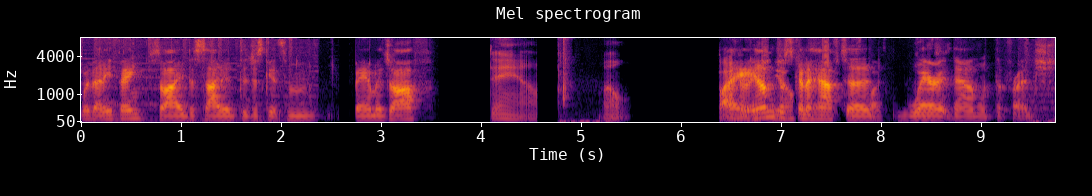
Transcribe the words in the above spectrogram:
with anything. So I decided to just get some damage off. Damn. Well, I bye, am just gonna have to wear it down with the French.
